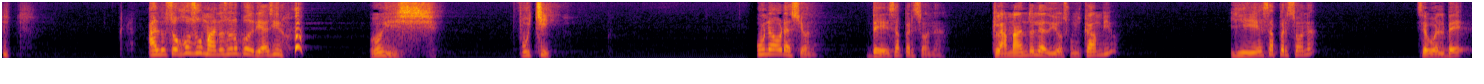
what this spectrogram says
A los ojos humanos uno podría decir, uy, fuchi una oración de esa persona clamándole a Dios un cambio y esa persona se vuelve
